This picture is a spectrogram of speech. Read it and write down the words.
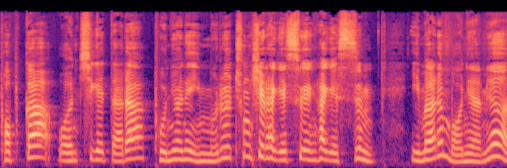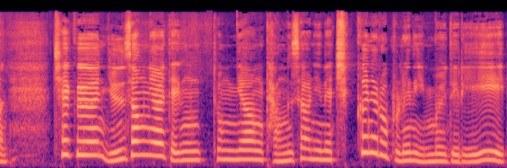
법과 원칙에 따라 본연의 임무를 충실하게 수행하겠음. 이 말은 뭐냐면 최근 윤석열 대통령 당선인의 측근으로 불리는 인물들이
